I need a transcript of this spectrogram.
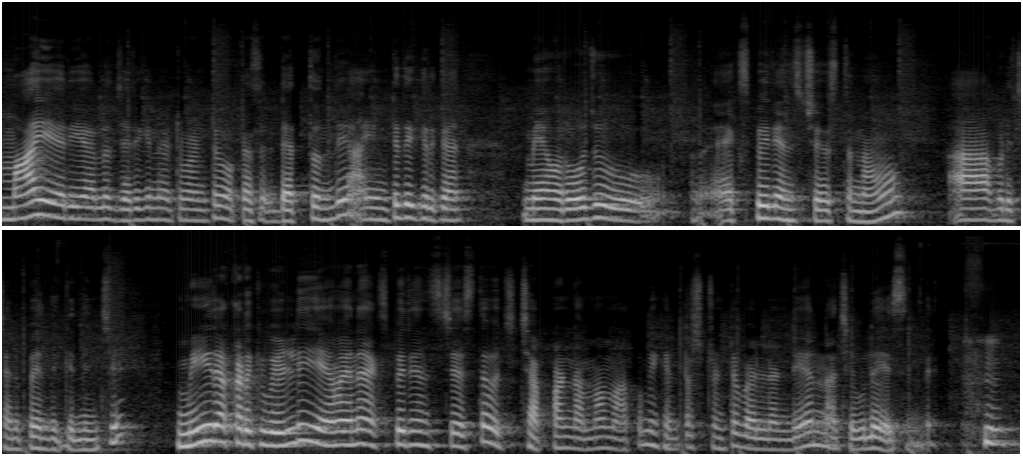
మా ఏరియాలో జరిగినటువంటి ఒక డెత్ ఉంది. ఆ ఇంటి దగ్గరగా మేము రోజు ఎక్స్పీరియన్స్ చేస్తున్నాము. ఆవిడ చనిపోయిన దగ్గర నుంచి. మీరు అక్కడికి వెళ్ళి ఏమైనా ఎక్స్పీరియన్స్ చేస్తే వచ్చి చెప్పండి అమ్మా మాకు మీకు ఇంట్రెస్ట్ ఉంటే వెళ్ళండి అని నా చెవిలో వేసింది.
